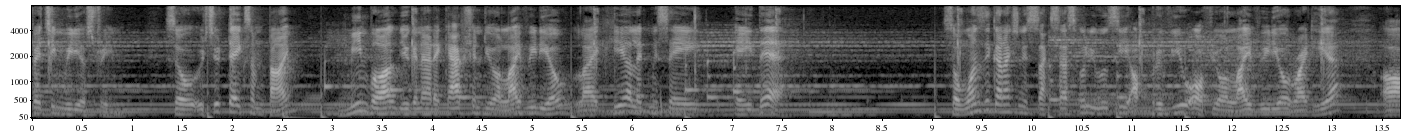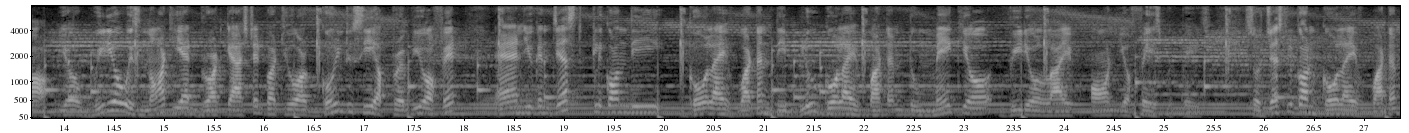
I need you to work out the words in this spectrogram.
fetching video stream. So it should take some time. Meanwhile, you can add a caption to your live video like here let me say hey there so once the connection is successful, you will see a preview of your live video right here. Uh, your video is not yet broadcasted, but you are going to see a preview of it. And you can just click on the go live button, the blue go live button to make your video live on your Facebook page. So just click on go live button.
